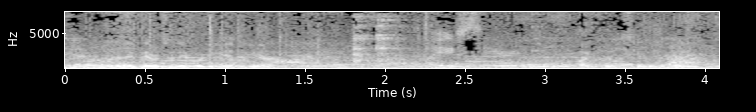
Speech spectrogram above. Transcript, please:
I don't think there was anybody in here. Are you serious? I couldn't see anybody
